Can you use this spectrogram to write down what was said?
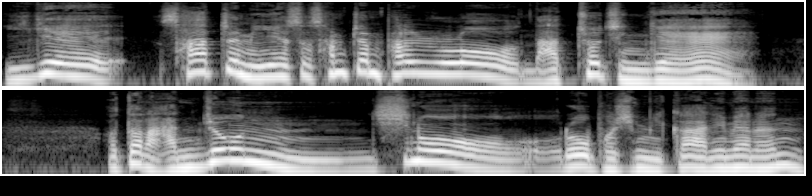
이게 4.2에서 3.8로 낮춰진 게 어떤 안 좋은 신호로 보십니까? 아니면은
